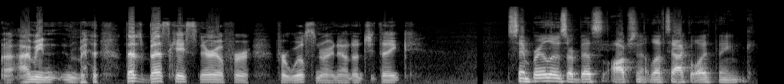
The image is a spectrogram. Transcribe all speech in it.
Uh, I mean, that's best case scenario for for Wilson right now, don't you think? Sambrailo is our best option at left tackle, I think.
